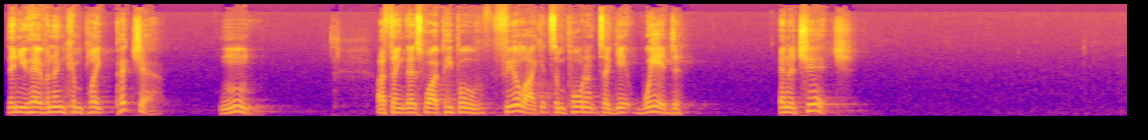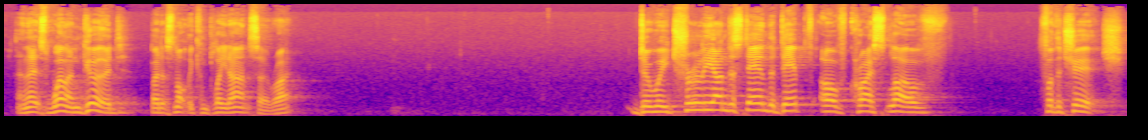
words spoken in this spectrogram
then you have an incomplete picture. Mm. I think that's why people feel like it's important to get wed in a church. And that's well and good, but it's not the complete answer, right? Do we truly understand the depth of Christ's love for the church?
